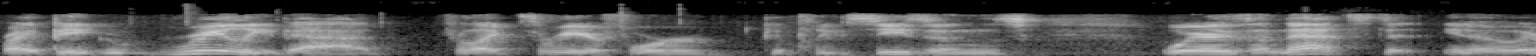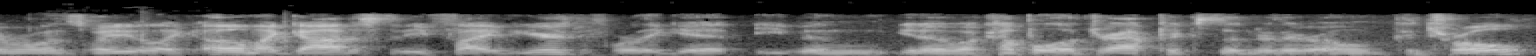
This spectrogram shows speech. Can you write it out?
right? Being really bad for like three or four complete seasons. Whereas the Nets, you know, everyone's waiting like, oh my God, it's going to be five years before they get even you know a couple of draft picks under their own control,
